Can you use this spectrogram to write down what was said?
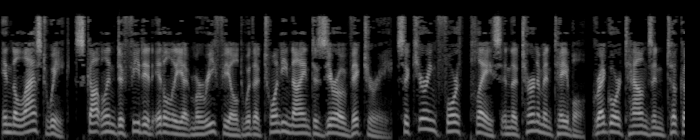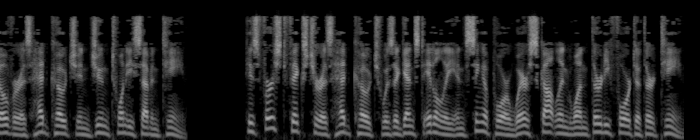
In the last week, Scotland defeated Italy at Murrayfield with a 29–0 victory, securing fourth place in the tournament table. Gregor Townsend took over as head coach in June 2017. His first fixture as head coach was against Italy in Singapore where Scotland won 34–13.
